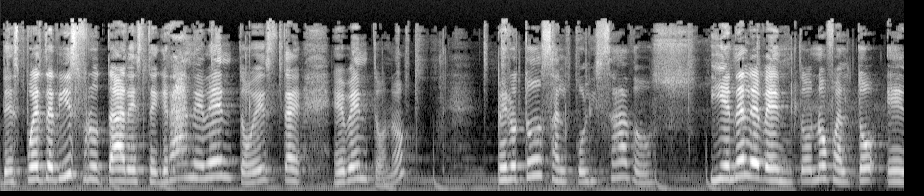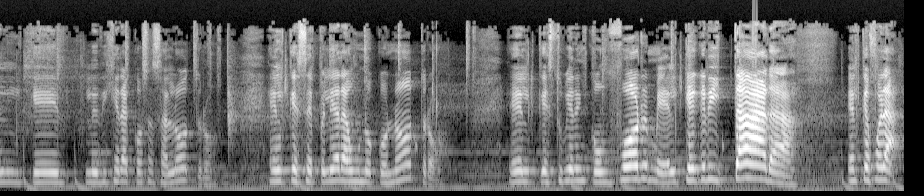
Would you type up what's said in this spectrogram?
después de disfrutar este gran evento, este evento, ¿no? Pero todos alcoholizados. Y en el evento no faltó el que le dijera cosas al otro, el que se peleara uno con otro, el que estuviera inconforme, el que gritara, el que fuera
